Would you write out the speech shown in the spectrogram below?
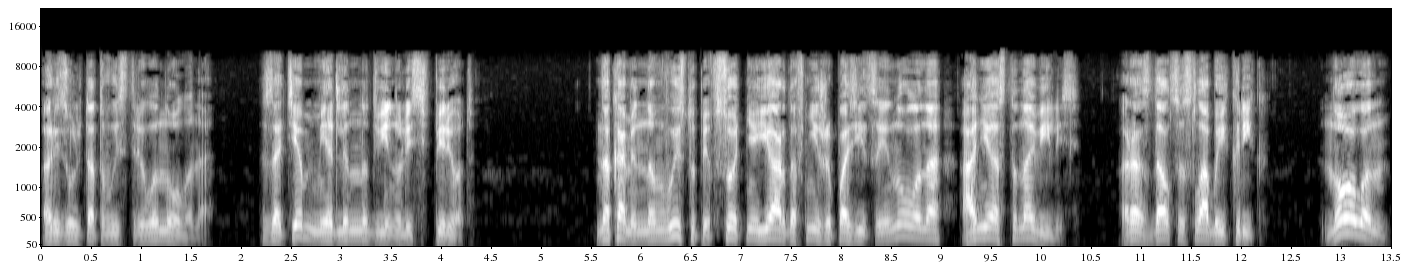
Результат выстрела Нолана затем медленно двинулись вперед. На каменном выступе в сотне ярдов ниже позиции Нолана они остановились. Раздался слабый крик. «Нолан,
